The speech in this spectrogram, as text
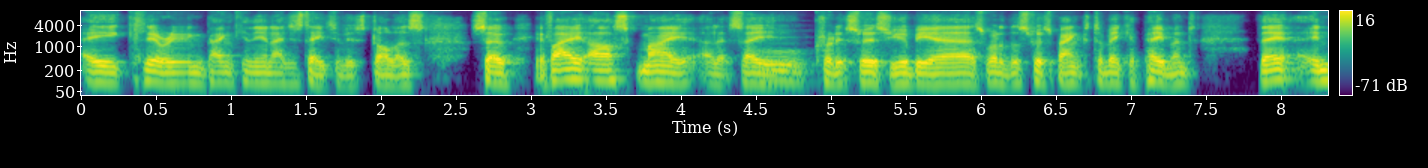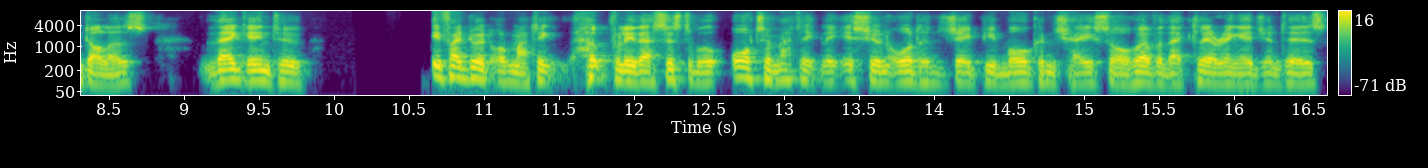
a clearing bank in the United States if it's dollars. So if I ask my, uh, let's say, mm. Credit Suisse, UBS, one of the Swiss banks to make a payment, they're in dollars. They're going to, if I do it automatic, hopefully their system will automatically issue an order to JP Morgan Chase or whoever their clearing agent is,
